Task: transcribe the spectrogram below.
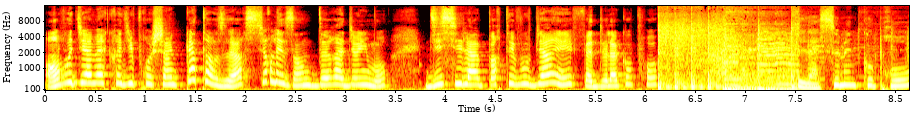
On vous dit à mercredi prochain 14h sur les ondes de Radio Imo. D'ici là, portez-vous bien et faites de la copro. La semaine copro,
